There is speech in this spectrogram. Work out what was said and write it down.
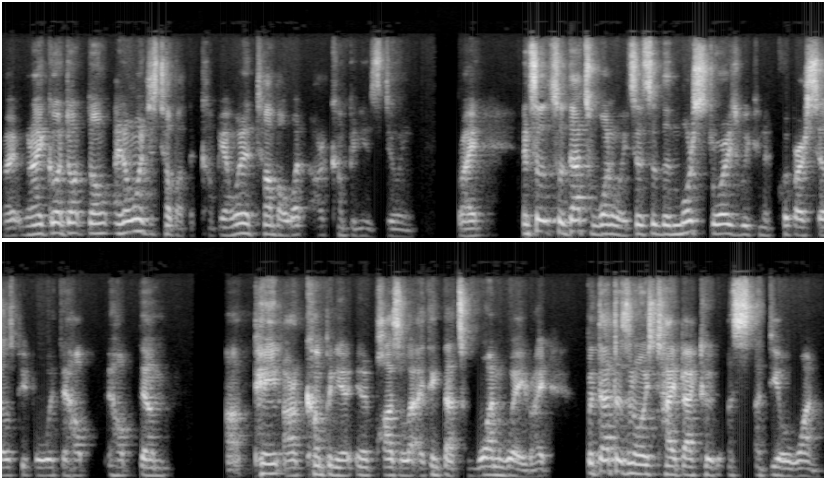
right? When I go, don't don't I don't want to just tell about the company. I want to tell about what our company is doing, right? And so so that's one way. So so the more stories we can equip our salespeople with to help help them uh, paint our company in a positive light, I think that's one way, right? But that doesn't always tie back to a, a deal one,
